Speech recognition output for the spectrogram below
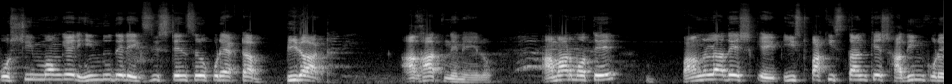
পশ্চিমবঙ্গের হিন্দুদের এক্সিস্টেন্সের উপরে একটা বিরাট আঘাত নেমে এলো। আমার মতে বাংলাদেশকে ইস্ট পাকিস্তানকে স্বাধীন করে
